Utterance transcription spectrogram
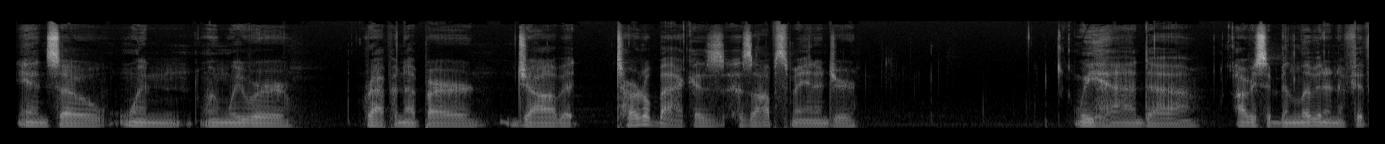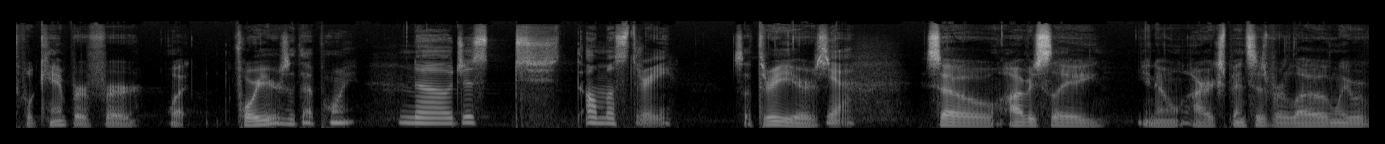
And so when when we were wrapping up our job at Turtleback as as ops manager, we had uh, obviously been living in a fifth wheel camper for what four years at that point. No, just t- almost three. So three years. Yeah. So obviously, you know, our expenses were low and we were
